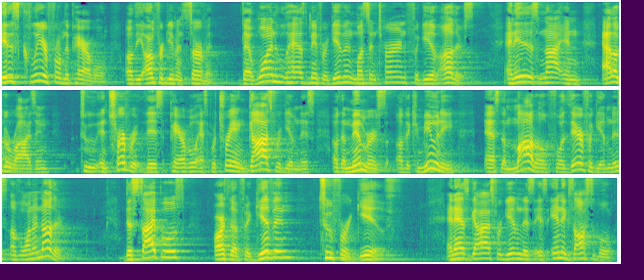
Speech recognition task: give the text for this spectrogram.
It is clear from the parable of the unforgiven servant that one who has been forgiven must in turn forgive others. And it is not in allegorizing to interpret this parable as portraying God's forgiveness of the members of the community as the model for their forgiveness of one another. Disciples are the forgiven to forgive. And as God's forgiveness is inexhaustible,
